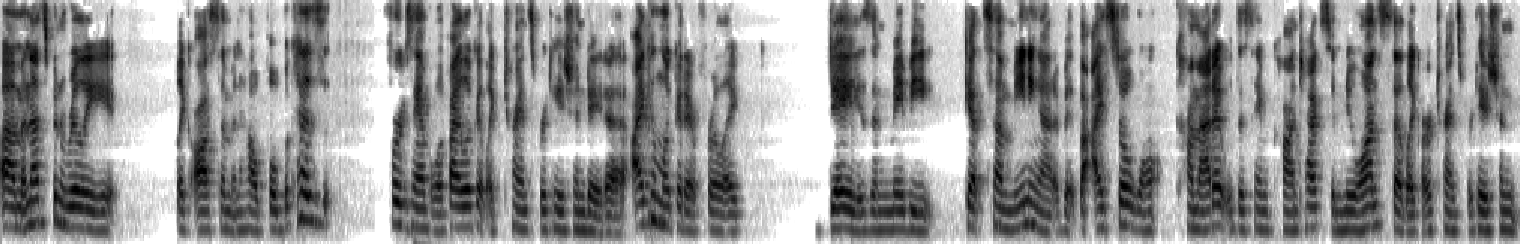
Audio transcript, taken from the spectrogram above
um, and that's been really like awesome and helpful because for example, if I look at like transportation data, I can look at it for like days and maybe get some meaning out of it, but I still won't come at it with the same context and nuance that like our transportation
